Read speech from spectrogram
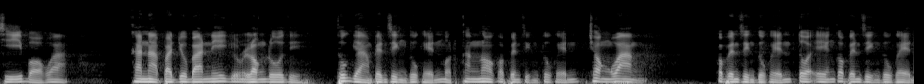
ชี้บอกว่า ขณะปัจจุบันนี้ลองดูสิทุกอย่างเป็นสิ่งถูกเห็นหมดข้างนอกก็เป็นสิ่งถูกเห็น ช่องว่าง ก็เป็นสิ่งถูกเห็น ตัวเองก็เป็นสิ่งถูกเห็น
